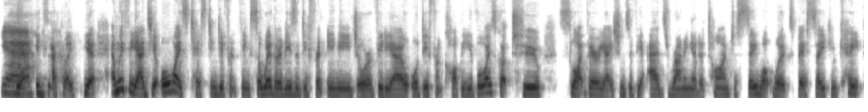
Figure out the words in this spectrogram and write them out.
yeah. yeah. exactly. Yeah. And with the ads, you're always testing different things. So whether it is a different image or a video or different copy, you've always got two slight variations of your ads running at a time to see what works best. So you can keep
